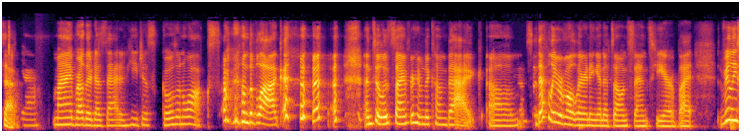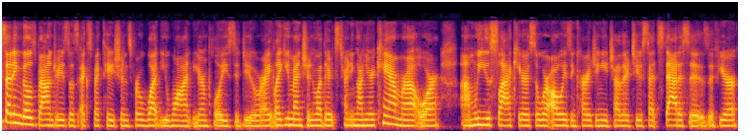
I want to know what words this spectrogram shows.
So, yeah. My brother does that and he just goes on walks around the block until it's time for him to come back. Um, so, definitely remote learning in its own sense here, but really setting those boundaries, those expectations for what you want your employees to do, right? Like you mentioned, whether it's turning on your camera or um, we use Slack here. So, we're always encouraging each other to set statuses if you're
